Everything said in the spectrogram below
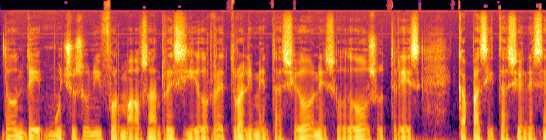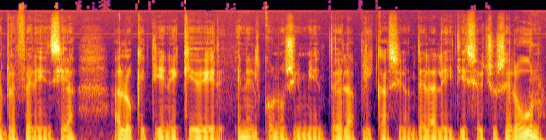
donde muchos uniformados han recibido retroalimentaciones o dos o tres capacitaciones en referencia a lo que tiene que ver en el conocimiento de la aplicación de la ley 1801.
